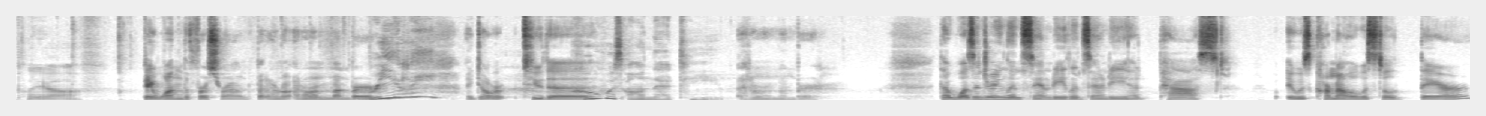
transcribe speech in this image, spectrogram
playoff. they won the first round but i don't Know, i don't remember Really? i don't to the Who was on that team? I don't remember. That wasn't during Linsanity. Linsanity had passed. It was Carmelo was still there.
